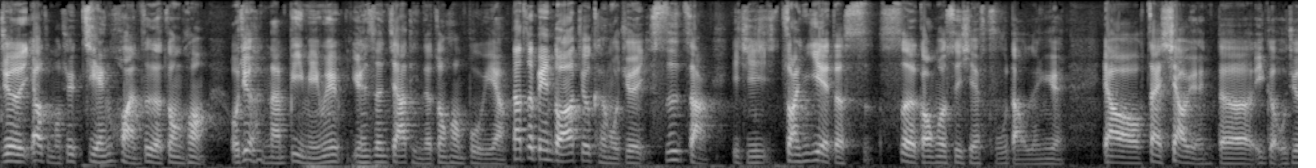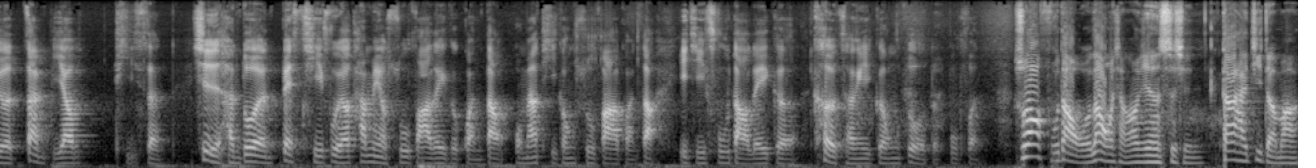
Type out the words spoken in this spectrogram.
就是要怎么去减缓这个状况，我觉得很难避免，因为原生家庭的状况不一样。那这边的话，就可能我觉得师长以及专业的社社工或是一些辅导人员，要在校园的一个，我觉得占比要提升。其实很多人被欺负以后，他没有抒发的一个管道，我们要提供抒发的管道以及辅导的一个课程与工作的部分。说到辅导，我让我想到一件事情，大家还记得吗？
